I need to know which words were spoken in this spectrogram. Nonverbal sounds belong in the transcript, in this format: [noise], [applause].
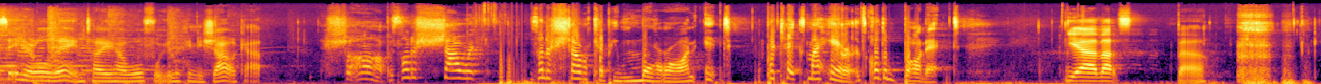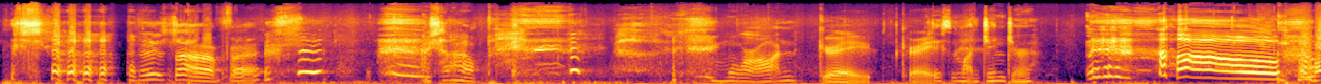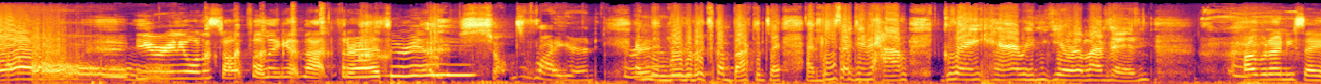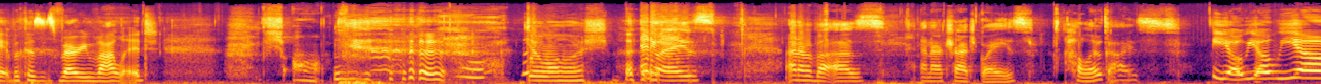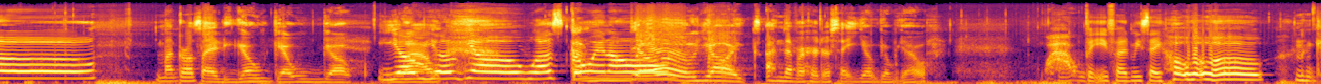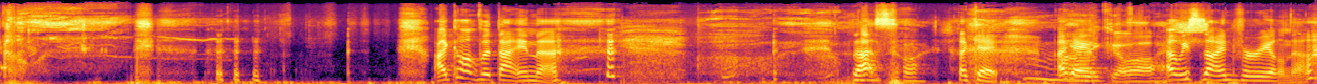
I can sit here all day and tell you how awful you look in your shower cap. Shut up. It's not a shower. It's not a shower cap, you moron. It protects my hair. It's called a bonnet. Yeah, that's better. [laughs] Shut up. [laughs] Shut up. [laughs] moron. Great, great. This is my ginger. Oh, Oh. [laughs] you really want to start pulling at that thread, really? [laughs] Shots fired. And then you're going to come back and say, at least I didn't have gray hair in year 11. I would only say it because it's very valid. Shut [laughs] up. Gosh. Anyways, enough about us and our tragic ways. Hello, guys. Yo, yo, yo. My girl said, yo, yo, yo. Yo, Wow. yo, yo. What's going on? Oh, yikes. I've never heard her say yo, yo, yo. Wow. But you've heard me say ho, ho, ho. I can't put that in there. [laughs] Oh That's God. okay. Oh my Okay. gosh. Are we starting for real now?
